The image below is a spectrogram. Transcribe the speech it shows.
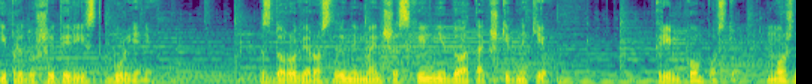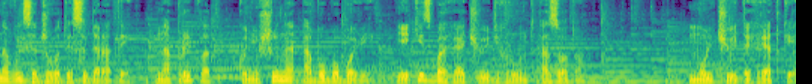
і придушити ріст бур'янів. Здорові рослини менше схильні до атак шкідників. Крім компосту, можна висаджувати сидерати, наприклад, конюшина або бобові, які збагачують ґрунт азотом. Мульчуйте грядки.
